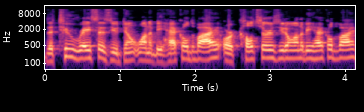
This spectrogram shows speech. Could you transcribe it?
The two races you don't want to be heckled by, or cultures you don't want to be heckled by.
